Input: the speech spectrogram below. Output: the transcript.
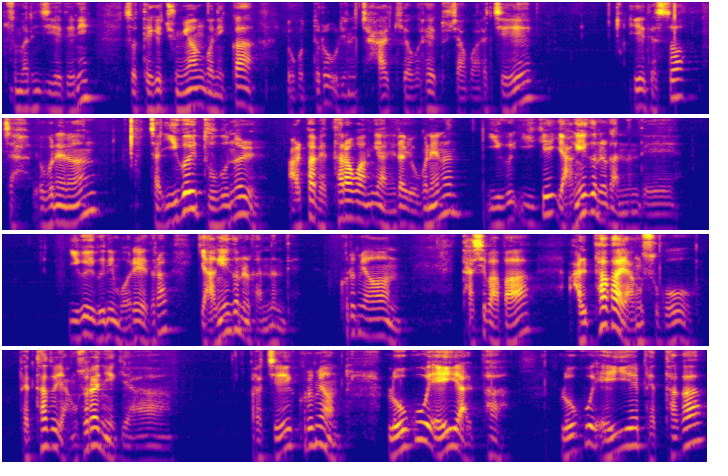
무슨 말인지 이해되니? 그래서 되게 중요한 거니까 요것들을 우리는 잘 기억을 해 두자고 알았지? 이해됐어? 자, 요번에는 자, 이거의 두 근을 알파 베타라고 한 게 아니라 요번에는 이거 이게 양의 근을 갖는데 이거의 근이 뭐래 얘들아? 양의 근을 갖는데. 그러면 다시 봐봐. 알파가 양수고 베타도 양수란 얘기야. 알았지? 그러면 로그 A 알파, 로그 A의 베타가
